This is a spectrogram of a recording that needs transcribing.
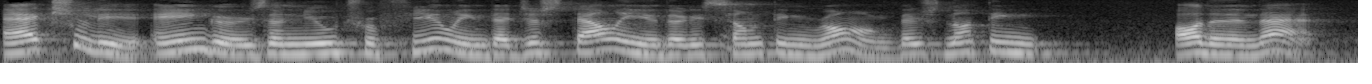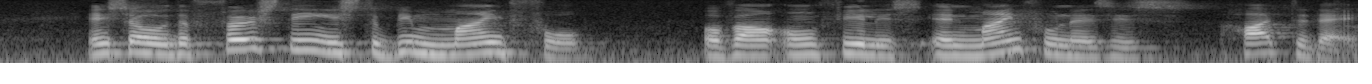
actually, anger is a neutral feeling that just telling you there is something wrong. There's nothing other than that. And so the first thing is to be mindful of our own feelings. And mindfulness is hot today.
